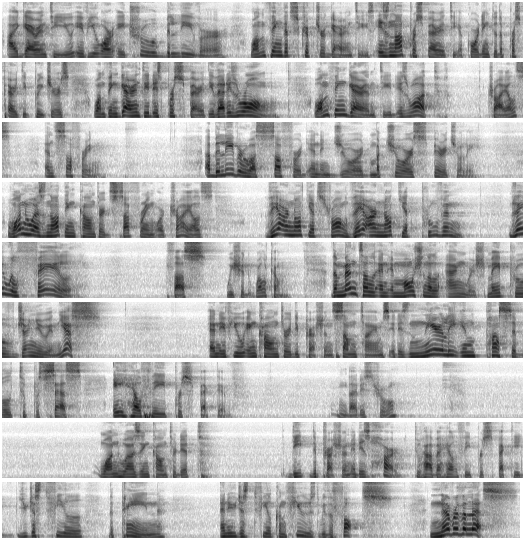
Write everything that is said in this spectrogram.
I guarantee you, if you are a true believer, one thing that scripture guarantees is not prosperity, according to the prosperity preachers. One thing guaranteed is prosperity. That is wrong. One thing guaranteed is what? Trials and suffering. A believer who has suffered and endured matures spiritually. One who has not encountered suffering or trials, they are not yet strong. They are not yet proven. They will fail. Thus, we should welcome. The mental and emotional anguish may prove genuine, yes. And if you encounter depression, sometimes it is nearly impossible to possess a healthy perspective. That is true. One who has encountered it, deep depression, it is hard to have a healthy perspective. You just feel the pain and you just feel confused with the thoughts. Nevertheless,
